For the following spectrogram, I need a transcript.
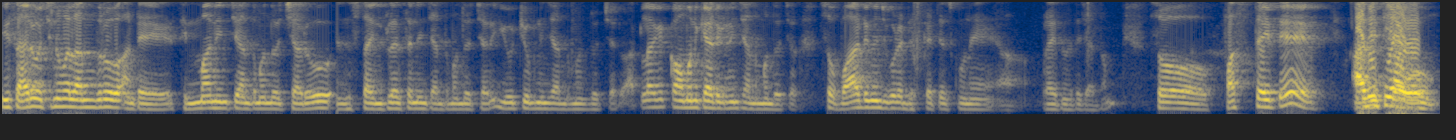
ఈసారి వచ్చిన వాళ్ళందరూ అంటే సినిమా నుంచి ఎంతమంది వచ్చారు ఇన్స్టా ఇన్ఫ్లుయెన్సర్ నుంచి ఎంతమంది వచ్చారు యూట్యూబ్ నుంచి ఎంతమంది వచ్చారు అట్లాగే కామన్ కేటగిరీ నుంచి ఎంతమంది వచ్చారు. సో వాటి గురించి కూడా డిస్కస్ చేసుకునే ప్రయత్నం అయితే చేద్దాం. సో ఫస్ట్ అయితే ఆదిత్య ఓం.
